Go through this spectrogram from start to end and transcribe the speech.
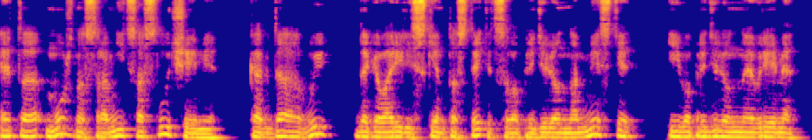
Это можно сравнить со случаями, когда вы договорились с кем-то встретиться в определенном месте и в определенное время –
